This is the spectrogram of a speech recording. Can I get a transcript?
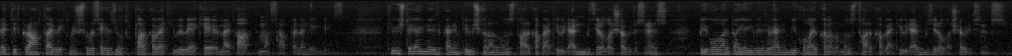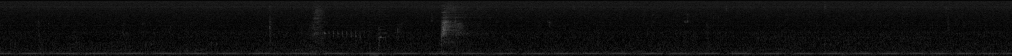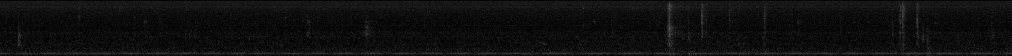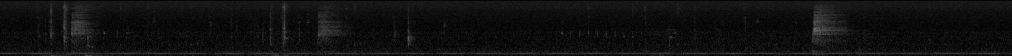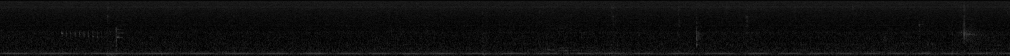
Reddit Grand Type 78 YouTube Tarık Haber TV BK Ömer Tarık Yılmaz hesaplarıyla yayındayız. Twitch'te yayındayız efendim. Twitch kanalımız Tarık Haber TV'den bize ulaşabilirsiniz. Big Olay'da yayındayız efendim. Big Olay kanalımız Tarık Haber TV'den bize ulaşabilirsiniz.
